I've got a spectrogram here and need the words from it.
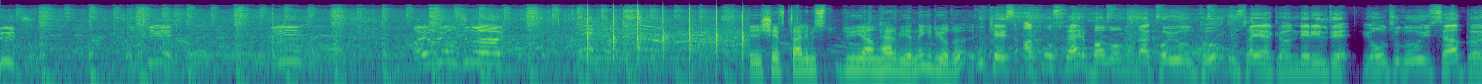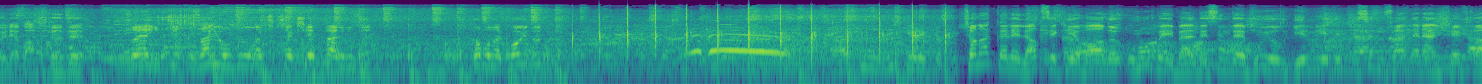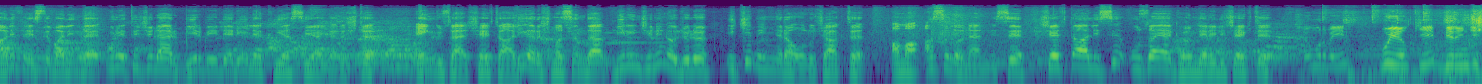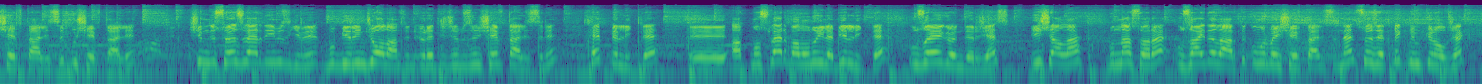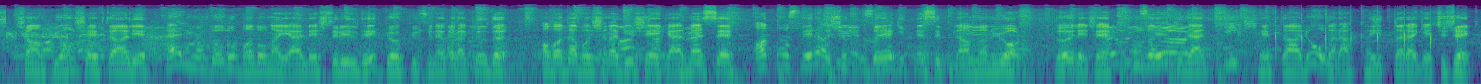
3, 2, 1. Hayırlı yolculuk. E, Şeftalimiz dünyanın her bir yerine gidiyordu. Bu kez atmosfer balonuna koyuldu, uzaya gönderildi. Yolculuğuysa böyle başladı. Uzaya gidecek, uzay yolculuğuna çıkacak şeftalimizi kabına koyduk. Çanakkale Lapseki'ye bağlı Umur Bey beldesinde bu yıl 27.si düzenlenen Şeftali Festivali'nde üreticiler birbirleriyle kıyasıya yarıştı. En güzel şeftali yarışmasında birincinin ödülü 2000 lira olacaktı. Ama asıl önemlisi şeftalisi uzaya gönderilecekti. Umur Bey'in bu yılki birinci şeftalisi bu şeftali. Şimdi söz verdiğimiz gibi bu birinci olan üreticimizin şeftalisini hep birlikte e, atmosfer balonuyla birlikte uzaya göndereceğiz. İnşallah bundan sonra uzayda da artık Umur Bey şeftalisinden söz etmek mümkün olacak. Şampiyon şeftali helyum dolu balona yerleştirildi, gökyüzüne bırakıldı. Havada başına bir şey gelmezse atmosferi aşıp uzaya gitmesi planlanıyor. Böylece uzaya giden ilk şeftali olarak kayıtlara geçecek.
